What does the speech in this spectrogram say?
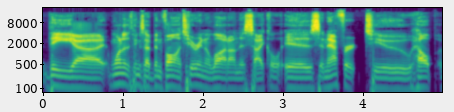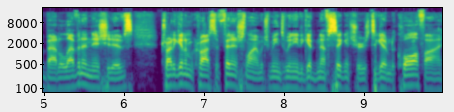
the uh, one of the things I've been volunteering a lot on this cycle is an effort to help about 11 initiatives try to get them across the finish line, which means we need to get enough signatures to get them to qualify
